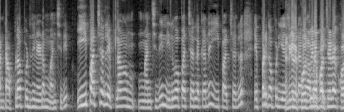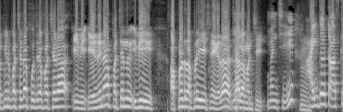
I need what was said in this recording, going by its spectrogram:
అంటే అప్పుడప్పుడు తినడం మంచిది. ఈ పచ్చళ్ళు ఎట్లా మంచిది? నిల్వ పచ్చళ్ళ కన్నా ఈ పచ్చళ్ళు ఎప్పటికప్పుడు కొత్తిమీర. పచ్చడి కొత్తిమీర పచ్చడి పుదీనా పచ్చడి ఇవి ఏదైనా పచ్చళ్ళు ఇవి అప్పటిదప్పుడే చేసినాయి కదా చాలా మంచి. మంచి. ఐదో టాస్క్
